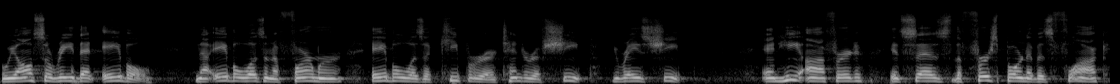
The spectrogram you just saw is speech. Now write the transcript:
We also read that Abel, now Abel wasn't a farmer, Abel was a keeper or tender of sheep. He raised sheep. And he offered, it says, the firstborn of his flock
